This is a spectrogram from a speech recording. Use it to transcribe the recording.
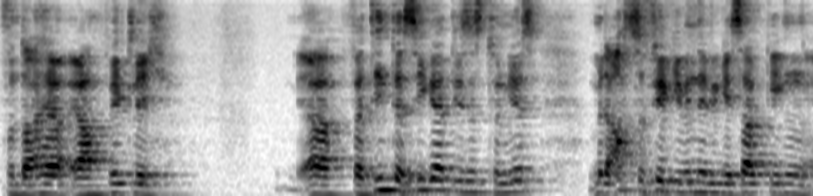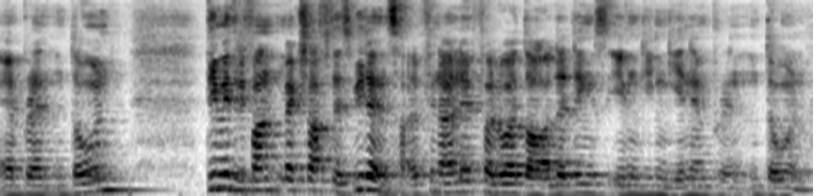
Von daher, ja, wirklich ja, verdienter Sieger dieses Turniers. Mit 8 zu 4 gewinnt wie gesagt, gegen äh, Brandon Dolan. Dimitri Vandenberg schaffte es wieder ins Halbfinale, verlor da allerdings eben gegen jenen Brandon Dolan.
